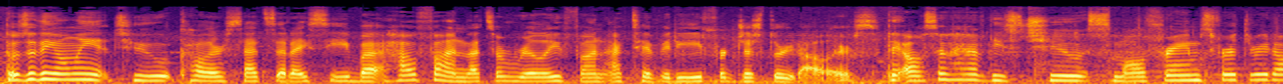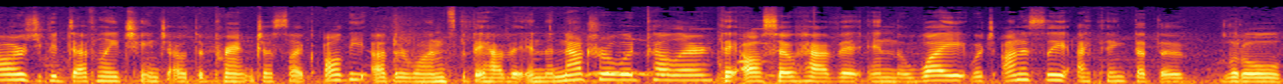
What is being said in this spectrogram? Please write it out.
Those are the only two color sets that I see, but how fun. That's a really fun activity for just $3. They also have these two small frames for $3. You could definitely change out the print just like all the other ones, but they have it in the natural wood color. They also have it in the white, which honestly, I think that the little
